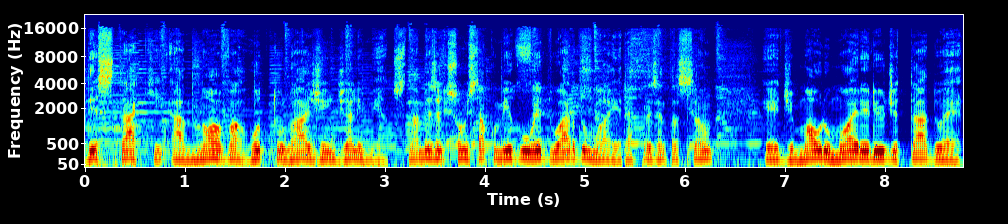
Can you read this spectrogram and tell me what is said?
destaque a nova rotulagem de alimentos. Na mesa de som está comigo o Eduardo Maier. A apresentação é de Mauro Moirer e o ditado é:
